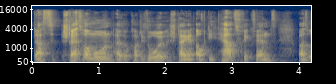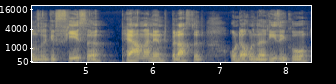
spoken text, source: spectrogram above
Das Stresshormon, also Cortisol, steigert auch die Herzfrequenz, was unsere Gefäße permanent belastet und auch unser Risiko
